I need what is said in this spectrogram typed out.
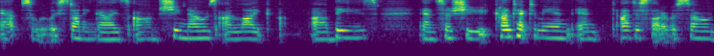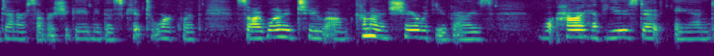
absolutely stunning, guys. Um, she knows I like uh, bees, and so she contacted me, and, and I just thought it was so generous of her. She gave me this kit to work with. So I wanted to um, come on and share with you guys how I have used it, and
